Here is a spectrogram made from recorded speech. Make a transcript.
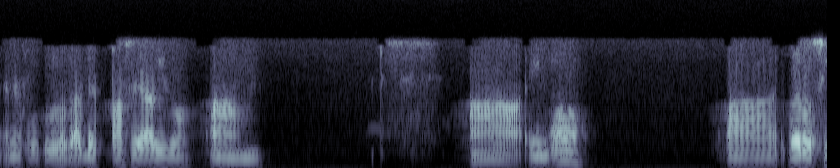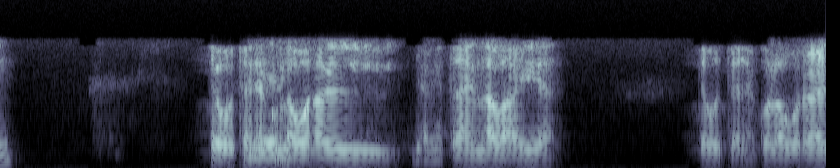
en el futuro tal vez pase algo. Um, ah y no, ah pero sí, ¿Te gustaría él- colaborar, ya que estás en la bahía, te gustaría colaborar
